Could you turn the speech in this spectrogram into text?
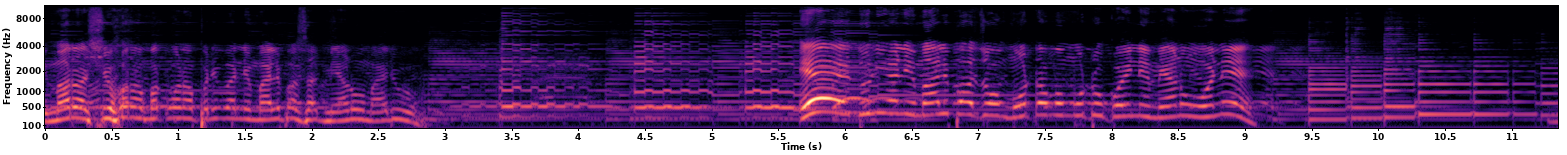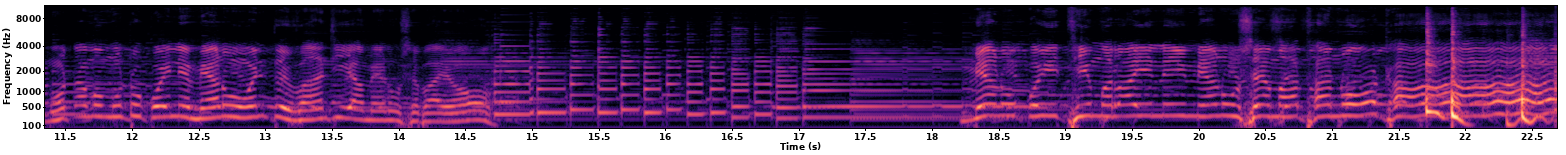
એ મારા શિહોરા મકવાણા પરિવારની માલિપા સાહેબ મેણું માર્યું. એ દુનિયાની માલિપા જો મોટામાં મોટું કોઈને મેણું હોય ને મોટામાં મોટું કોઈને મેણું હોય ને તો વાંજી આ મેણું છે ભાઈ, હો. મેણું કોઈથી મરાય નહીં, મેણું છે માથાનો ઘા.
